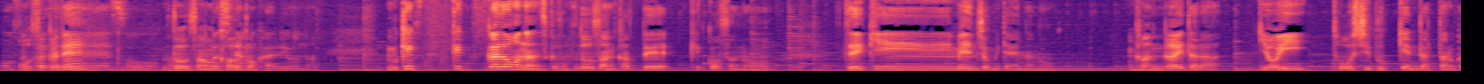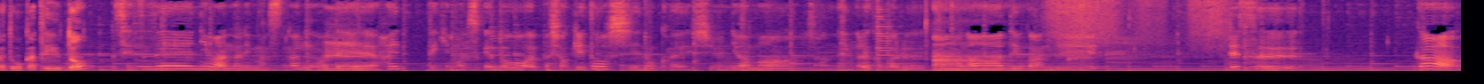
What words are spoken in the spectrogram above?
大大阪でそう不動産を買うと。私でも買えるような。でもけ結果どうなんですか？その不動産買って結構その税金免除みたいなの考えたら、良い投資物件だったのかどうかというと。節税にはなります。なるので、うん。入ってきますけどやっぱ初期投資の回収にはまあ3年ぐらいかかるかなっていう感じですが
